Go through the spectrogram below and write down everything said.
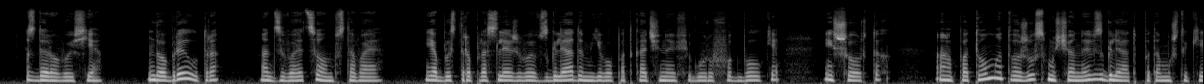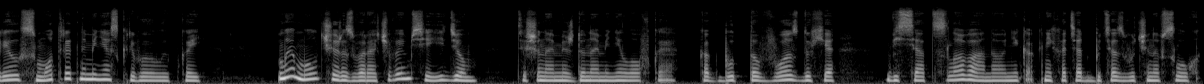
— здороваюсь я. «Доброе утро», — отзывается он, вставая. Я быстро прослеживаю взглядом его подкачанную фигуру в футболке и шортах, а потом отвожу смущенный взгляд, потому что Кирилл смотрит на меня с кривой улыбкой. Мы молча разворачиваемся и идем. Тишина между нами неловкая, как будто в воздухе висят слова, но никак не хотят быть озвучены вслух.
